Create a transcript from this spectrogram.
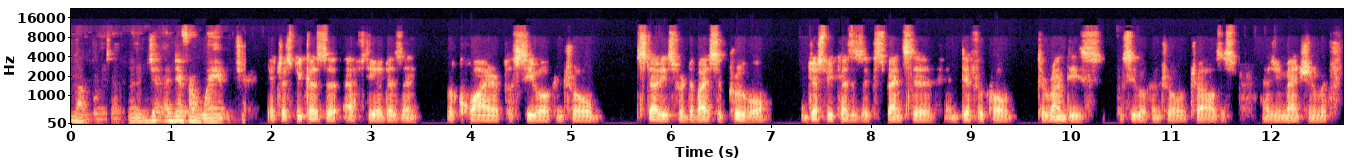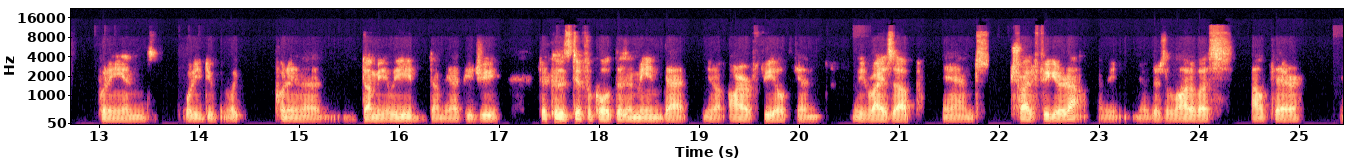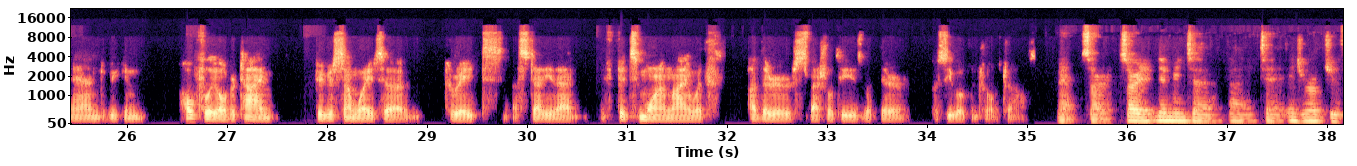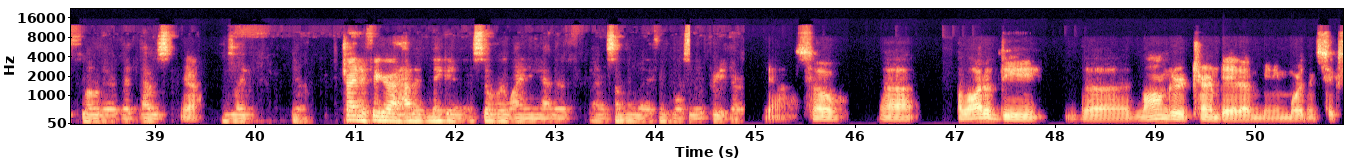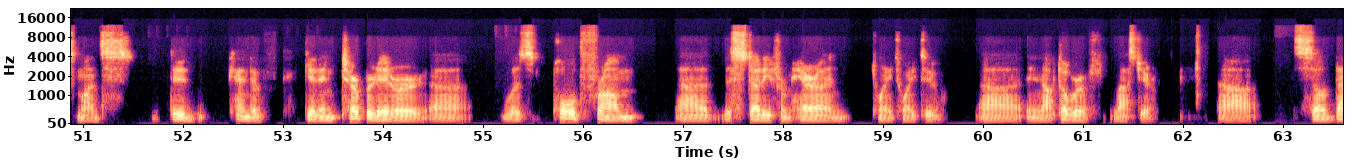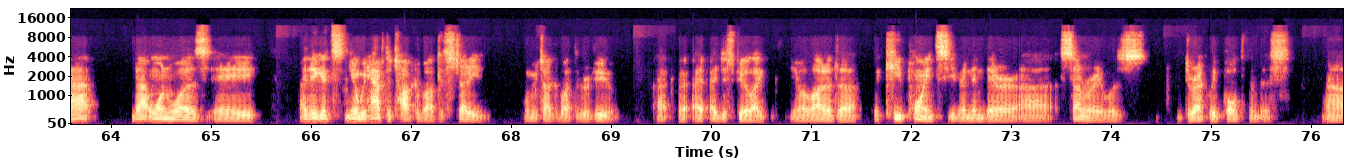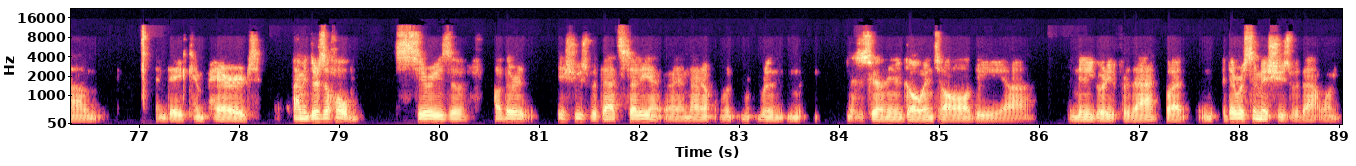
not so, but a, a different way of checking. Yeah, just because the FDA doesn't require placebo-controlled studies for device approval, and just because it's expensive and difficult to run these placebo-controlled trials, as you mentioned, with putting in what do you do, like putting in a dummy lead, dummy IPG. Just because it's difficult doesn't mean that you know our field can really rise up and try to figure it out. I mean, you know, there's a lot of us out there, and we can hopefully over time figure some way to create a study that fits more in line with other specialties with their placebo-controlled trials. Yeah, sorry, sorry, didn't mean to uh, to interrupt your flow there, but that was yeah, it was like you know trying to figure out how to make a, a silver lining out of uh, something that I think most are pretty dark. Yeah, so uh, a lot of the the longer term data, meaning more than six months, did kind of get interpreted or uh, was pulled from uh, the study from Hara in 2022 uh, in October of last year. Uh, so that that one was a. I think it's you know we have to talk about the study when we talk about the review. I, I, I just feel like you know a lot of the, the key points even in their uh, summary was directly pulled from this, um, and they compared. I mean, there's a whole series of other issues with that study, and I don't necessarily need to go into all the uh, nitty gritty for that, but there were some issues with that one.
